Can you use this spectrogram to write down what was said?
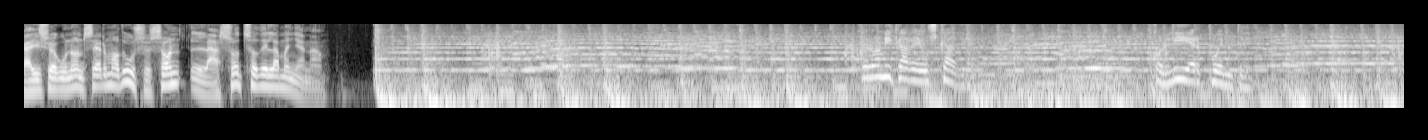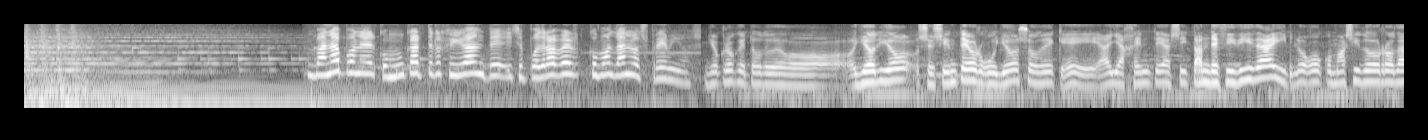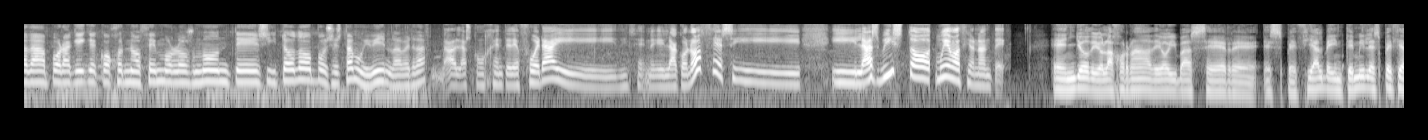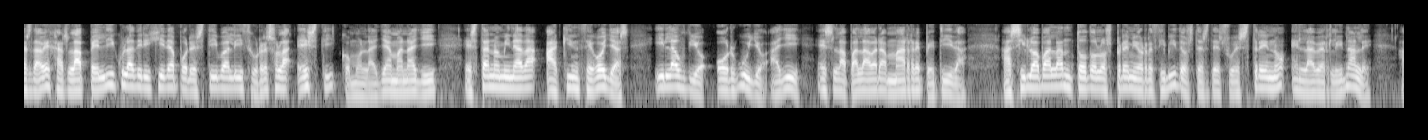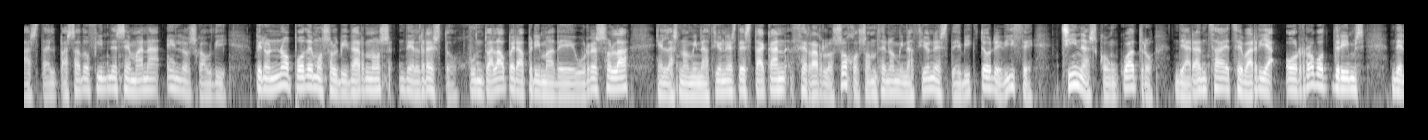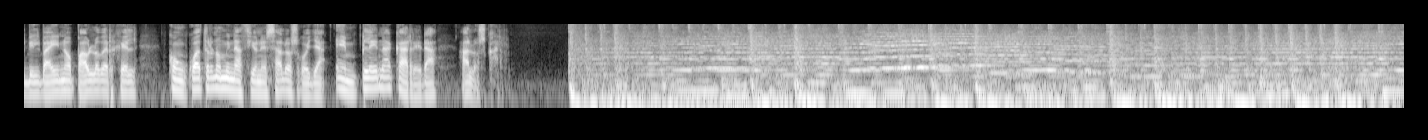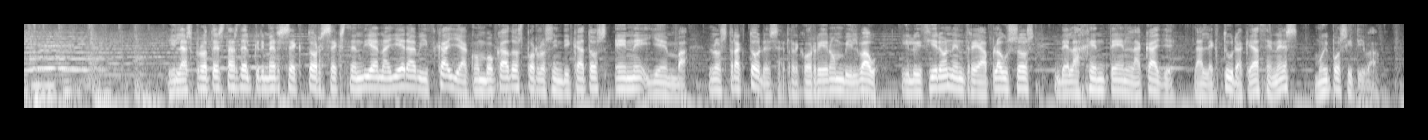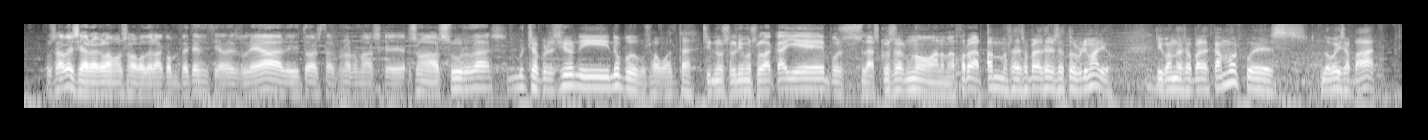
Kaiso Egunon Ser Modus, son las 8 de la mañana. Crónica de Euskadi con Lier Puente. Van a poner como un cartel gigante y se podrá ver cómo dan los premios. Yo creo que todo Yodio se siente orgulloso de que haya gente así tan decidida y luego como ha sido rodada por aquí que conocemos los montes y todo, pues está muy bien, la verdad. Hablas con gente de fuera y dicen, ¿y la conoces? Y, y la has visto. Muy emocionante. En Yodio la jornada de hoy va a ser eh, especial 20.000 especies de abejas. La película dirigida por Estíbaliz Zurresola Esti, como la llaman allí, está nominada a 15 Goyas y el audio Orgullo allí es la palabra más repetida. Así lo avalan todos los premios recibidos desde su estreno en la Berlinale hasta el pasado fin de semana en los Gaudí. Pero no podemos olvidarnos del resto. Junto a la ópera prima de Urresola, en las nominaciones destacan Cerrar los ojos, 11 nominaciones de Víctor Erice, Chinas con 4 de Arancha Echevarría o Robot Dreams del bilbaíno Pablo Vergel con cuatro nominaciones a los Goya en plena carrera al Oscar. Y las protestas del primer sector se extendían ayer a Vizcaya, convocados por los sindicatos N y EMBA. Los tractores recorrieron Bilbao y lo hicieron entre aplausos de la gente en la calle. La lectura que hacen es muy positiva. Pues a ver si arreglamos algo de la competencia desleal y todas estas normas que son absurdas. Mucha presión y no podemos aguantar. Si no salimos a la calle, pues las cosas no van a mejorar. Vamos a desaparecer el sector primario y cuando desaparezcamos, pues lo vais a pagar.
